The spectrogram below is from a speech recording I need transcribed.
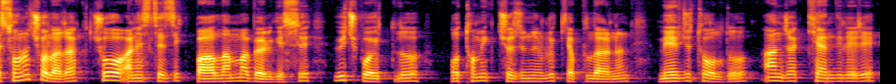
Ve sonuç olarak çoğu anestezik bağlanma bölgesi 3 boyutlu otomik çözünürlük yapılarının mevcut olduğu ancak kendileri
